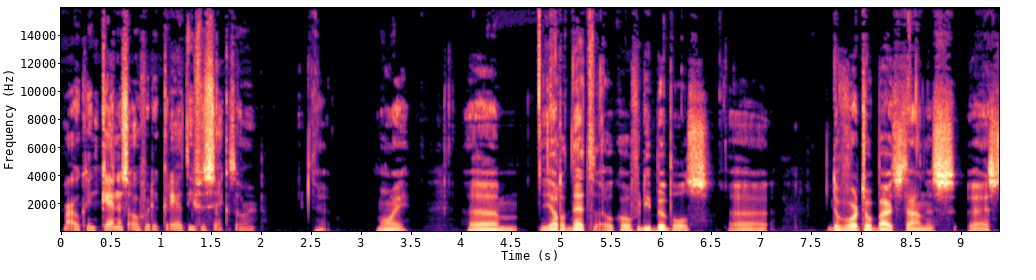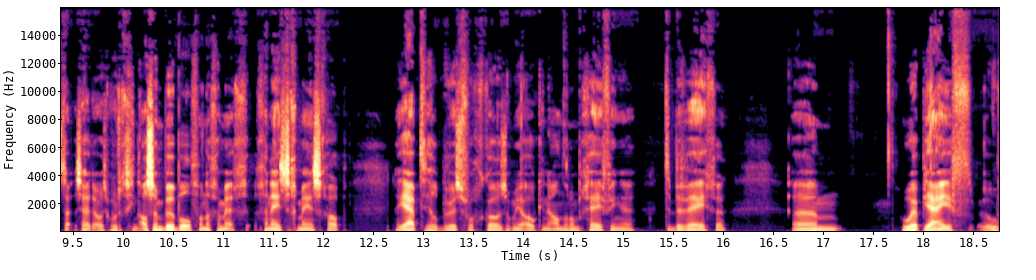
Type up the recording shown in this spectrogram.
maar ook hun kennis over de creatieve sector. Ja, mooi. Um, je had het net ook over die bubbels. Uh, er wordt door buitenstaanders, uh, Zuidoost wordt gezien als een bubbel van de Ghanese gemeenschap. Jij hebt er heel bewust voor gekozen om je ook in andere omgevingen te bewegen. Um, hoe, heb jij je, hoe,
